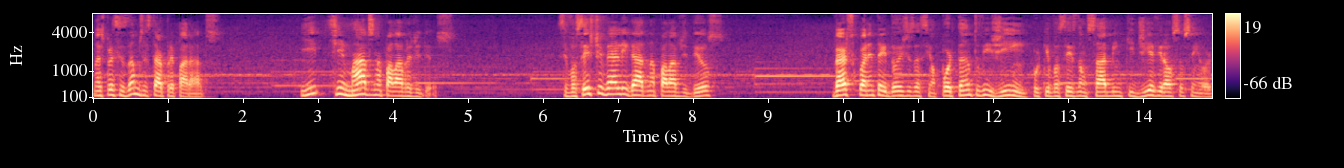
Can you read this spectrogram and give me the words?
nós precisamos estar preparados e firmados na palavra de Deus. Se você estiver ligado na palavra de Deus, verso 42 diz assim: ó, Portanto, vigiem, porque vocês não sabem que dia virá o seu Senhor.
